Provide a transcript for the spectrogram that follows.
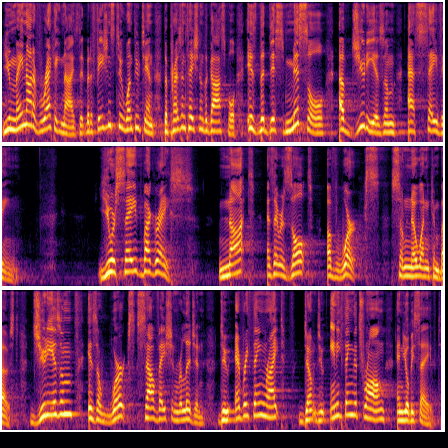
you may not have recognized it, but Ephesians 2, 1 through 10, the presentation of the gospel is the dismissal of Judaism as saving. You are saved by grace, not as a result of works, so no one can boast. Judaism is a works salvation religion. Do everything right, don't do anything that's wrong, and you'll be saved.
